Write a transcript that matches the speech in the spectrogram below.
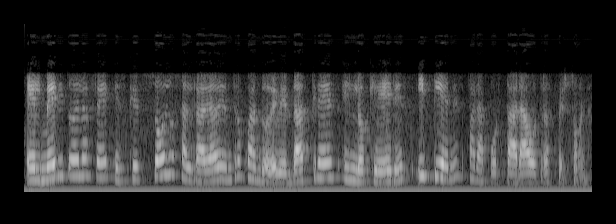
El mérito de la fe es que solo saldrá de adentro cuando de verdad crees en lo que eres y tienes para aportar a otras personas.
